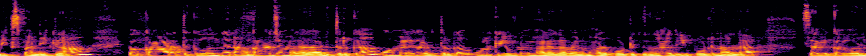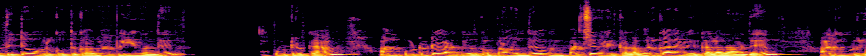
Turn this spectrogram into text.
மிக்ஸ் பண்ணிக்கலாம். இப்போ காரத்துக்கு வந்து நான் காஞ்ச மிளகாய் எடுத்திருக்கேன். மூணு மிளகாய் எடுத்திருக்கேன். உங்களுக்கு எவ்வளோ மிளகாய் வேணுமோ அதை போட்டுக்குங்க. அதையும் போட்டு நல்லா செவக்க வறுத்துட்டு ஒரு கொத்து கருவேப்பிலையும் வந்து போட்டிருக்கேன். அது போட்டுட்டு அதுக்கு அதுக்கப்புறம் வந்து பச்சை வேர்க்கடலை வறுக்காத வேர்க்கடலை தான் அது. அது ஒரு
